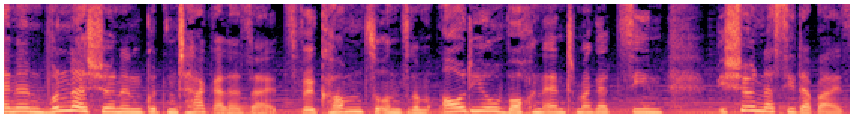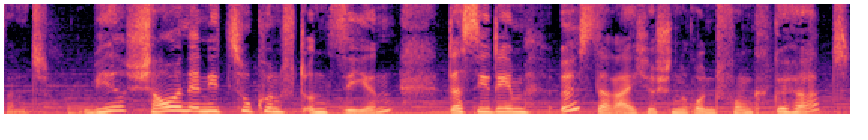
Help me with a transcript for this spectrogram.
Einen wunderschönen guten Tag allerseits. Willkommen zu unserem Audio-Wochenendmagazin. Wie schön, dass Sie dabei sind. Wir schauen in die Zukunft und sehen, dass sie dem österreichischen Rundfunk gehört.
